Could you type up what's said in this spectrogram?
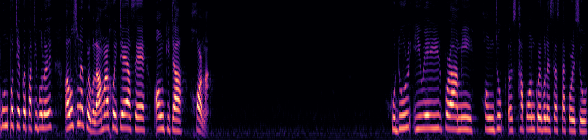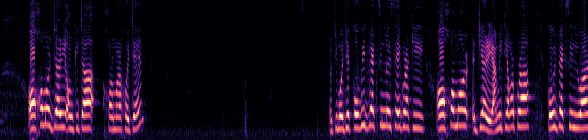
পোনপটীয়াকৈ পাতিবলৈ আলোচনা কৰিবলৈ আমাৰ সৈতে আছে অংকিতা শৰ্মা। সুদূৰ ইউ এ ইৰ পৰা আমি সংযোগ স্থাপন কৰিবলৈ চেষ্টা কৰিছোঁ। অসমৰ জীয়াৰী অংকিতা শৰ্মাৰ সৈতে। আৰু ইতিমধ্যে ক'ভিড ভেকচিন লৈছে এগৰাকী অসমৰ জীয়াৰী। আমি তেওঁৰ পৰা ক'ভিড ভেকচিন লোৱাৰ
